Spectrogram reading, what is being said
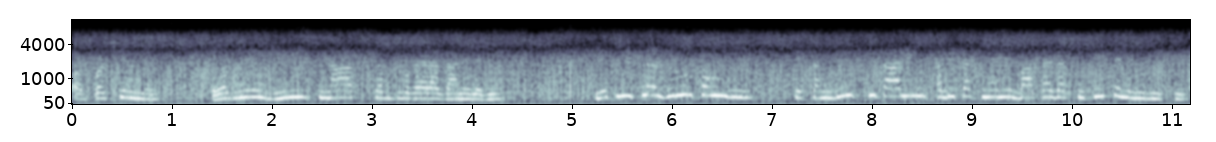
और पर्शियन में गजलें गीत नाच शब्द वगैरह गाने लगी। लेकिन इतना ज़रूर कहूँगी कि संगीत की तालीम अभी तक मैंने बाकायदा किसी से नहीं ली थी।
